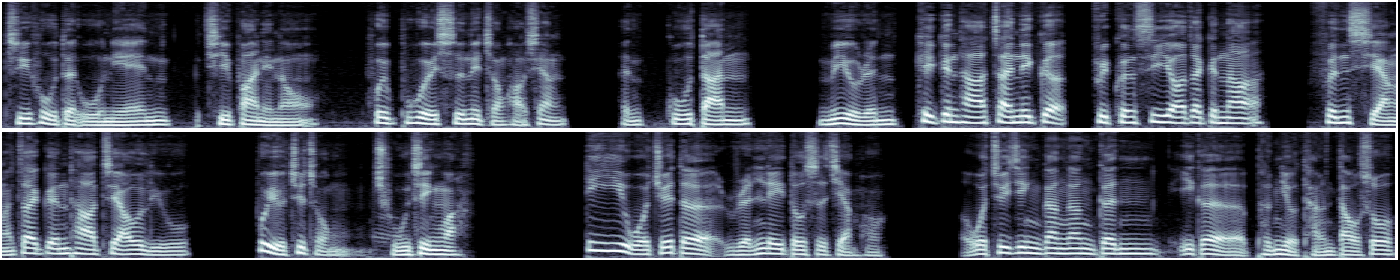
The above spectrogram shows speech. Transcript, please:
最后的五年、七八年哦，会不会是那种好像很孤单，没有人可以跟他在那个 frequency 要再跟他分享，再跟他交流，会有这种处境吗？第一，我觉得人类都是这样哈。我最近刚刚跟一个朋友谈到说，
